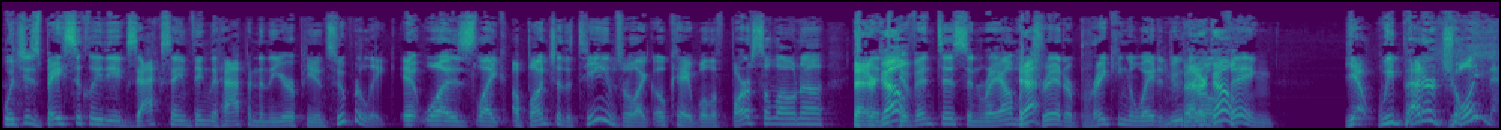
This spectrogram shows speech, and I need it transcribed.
which is basically the exact same thing that happened in the European Super League. It was like a bunch of the teams were like, okay, well, if Barcelona Better and go. Juventus and Real Yeah. Madrid are breaking away to do Better their own go. thing, yeah, we better join that.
